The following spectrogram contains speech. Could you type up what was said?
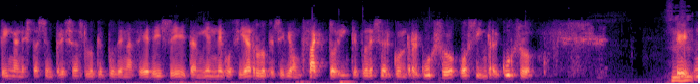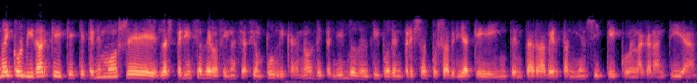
tengan estas empresas lo que pueden hacer es eh, también negociar lo que sería un factoring que puede ser con recurso o sin recurso. Eh, no hay que olvidar que, que, tenemos la experiencia de la financiación pública, ¿no? Dependiendo del tipo de empresa, pues habría que intentar a ver también si que con la garantía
